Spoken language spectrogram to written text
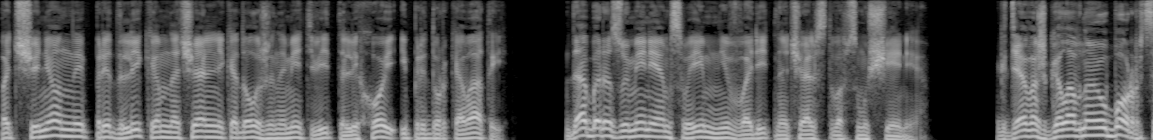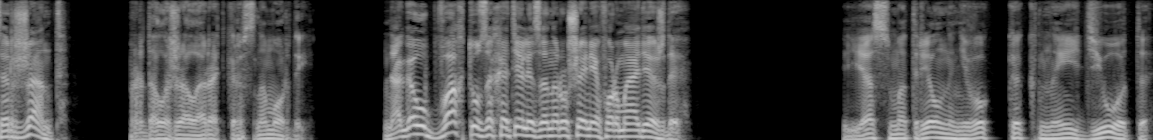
подчиненный пред ликом начальника должен иметь вид лихой и придурковатый, дабы разумением своим не вводить начальство в смущение. «Где ваш головной убор, сержант?» — продолжал орать красномордый. «На гауптвахту захотели за нарушение формы одежды!» Я смотрел на него, как на идиота.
